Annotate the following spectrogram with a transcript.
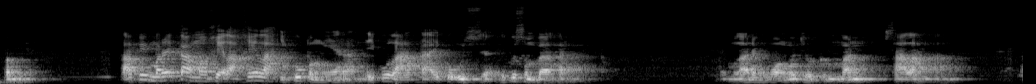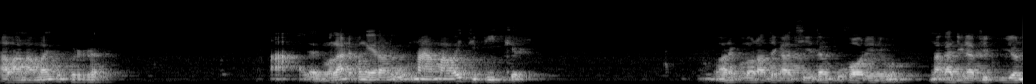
pangeran. Tapi mereka menghelah-helah iku pangeran, iku lata, iku uzza, iku sembahan. Mulane wong ojo geman salah nama. Salah nama itu berat. Nah, mulane pangeran itu nama wae dipikir. Mari kalau nanti ngaji tentang Bukhari ini, nak kaji Nabi guyon,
